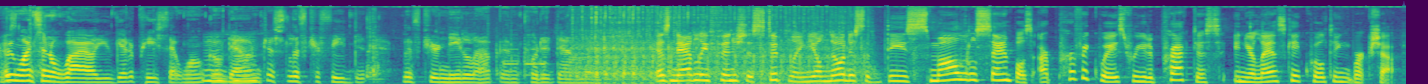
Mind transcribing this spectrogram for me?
Every once in a while, you get a piece that won't mm -hmm. go down. Mm-hmm. Just lift your feet, lift your needle up and put it down there. As Natalie finishes stippling, you'll notice that these small little samples are perfect ways for you to practice in your landscape quilting workshop.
